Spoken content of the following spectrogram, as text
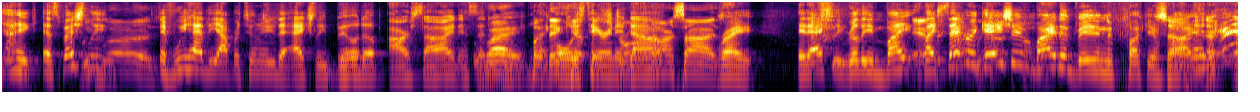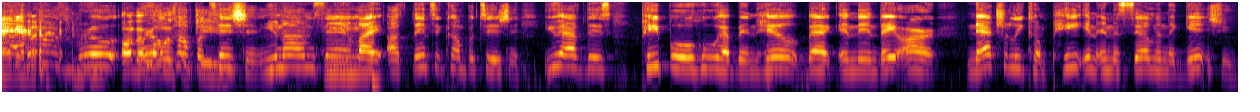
Like especially We if we had the opportunity to actually build up our side instead Right. of them, but like, they always tearing it down. our sides. Right. It actually really might Every like time we tried to segregation might have been fucking So, fire. like, if- It was real, On oh, the real lowest of competition. You know what I'm saying? Mm-hmm. Like authentic competition. You have this people who have been held back, and then they are naturally competing and selling against you.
